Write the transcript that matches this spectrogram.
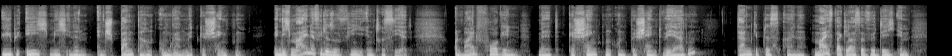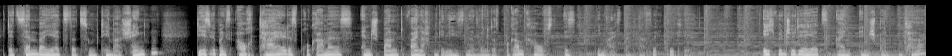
übe ich mich in einem entspannteren Umgang mit Geschenken. Wenn dich meine Philosophie interessiert und mein Vorgehen mit Geschenken und beschenkt werden, dann gibt es eine Meisterklasse für dich im Dezember jetzt zum Thema Schenken. Die ist übrigens auch Teil des Programmes Entspannt Weihnachten genießen. Also wenn du das Programm kaufst, ist die Meisterklasse integriert. Ich wünsche dir jetzt einen entspannten Tag,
